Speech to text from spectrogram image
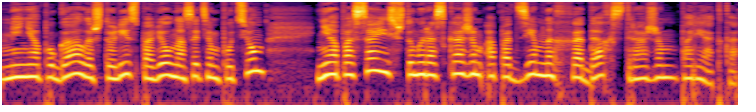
Меня пугало, что Лис повел нас этим путем, не опасаясь, что мы расскажем о подземных ходах стражам порядка.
